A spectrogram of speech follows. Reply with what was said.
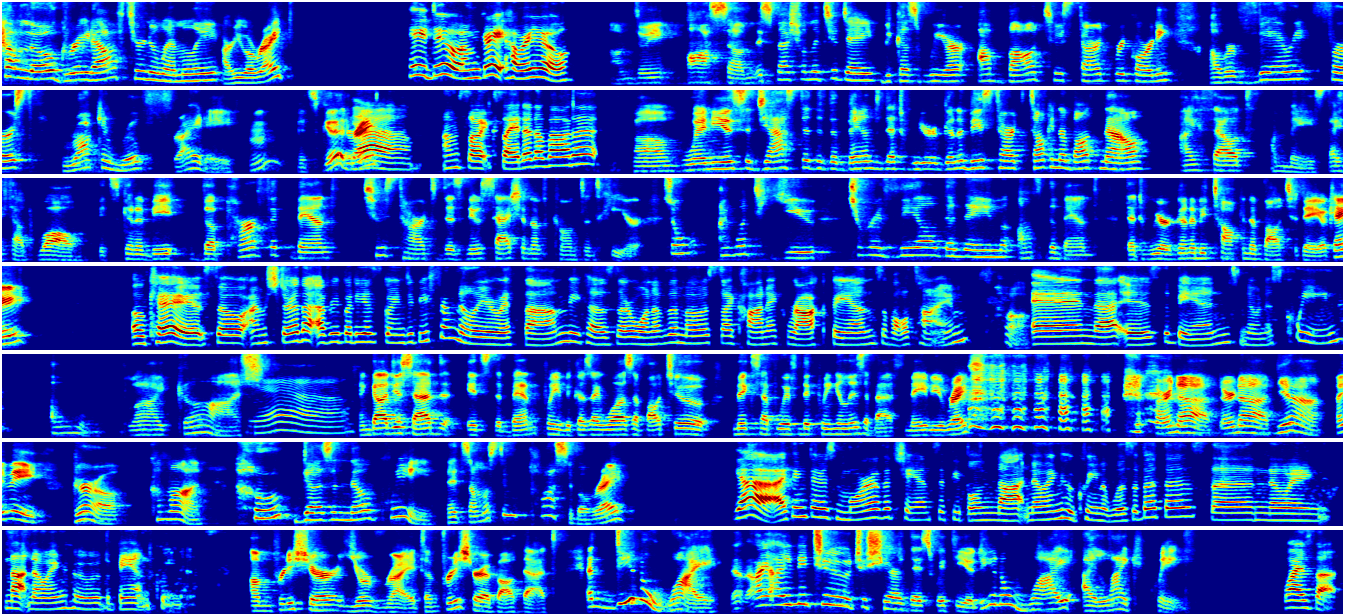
Hello, great afternoon, Emily. Are you all right? Hey, Do, I'm great. How are you? I'm doing awesome, especially today because we are about to start recording our very first Rock and Roll Friday. Hmm? It's good, right? Yeah, I'm so excited about it. Um, when you suggested the band that we're gonna be start talking about now, I felt amazed. I thought, wow, it's gonna be the perfect band to start this new session of content here. So I want you to reveal the name of the band that we're gonna be talking about today, okay? Okay, so I'm sure that everybody is going to be familiar with them because they're one of the most iconic rock bands of all time. Huh. And that is the band known as Queen. Oh my gosh. Yeah. And God, you said it's the band Queen because I was about to mix up with the Queen Elizabeth, maybe, right? or not, or not. Yeah. I mean, girl, come on. Who doesn't know Queen? It's almost impossible, right? yeah, I think there's more of a chance of people not knowing who Queen Elizabeth is than knowing not knowing who the band Queen is. I'm pretty sure you're right. I'm pretty sure about that. And do you know why? I, I need to, to share this with you. Do you know why I like Queen? Why is that?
